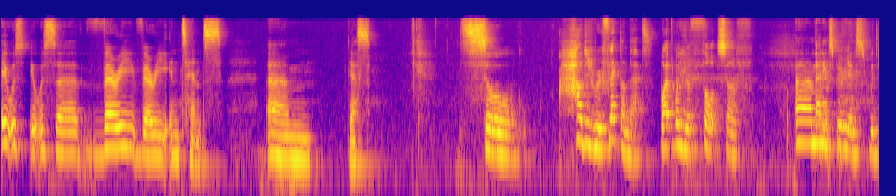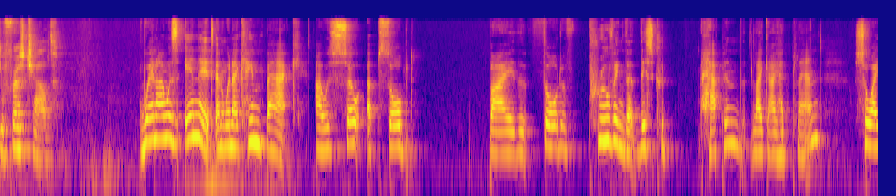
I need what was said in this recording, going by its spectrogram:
It was, it was uh, very, very intense. Um, yes. So how did you reflect on that? What were your thoughts of um, that experience with your first child? When I was in it and when I came back, I was so absorbed by the thought of proving that this could happen like I had planned, So I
